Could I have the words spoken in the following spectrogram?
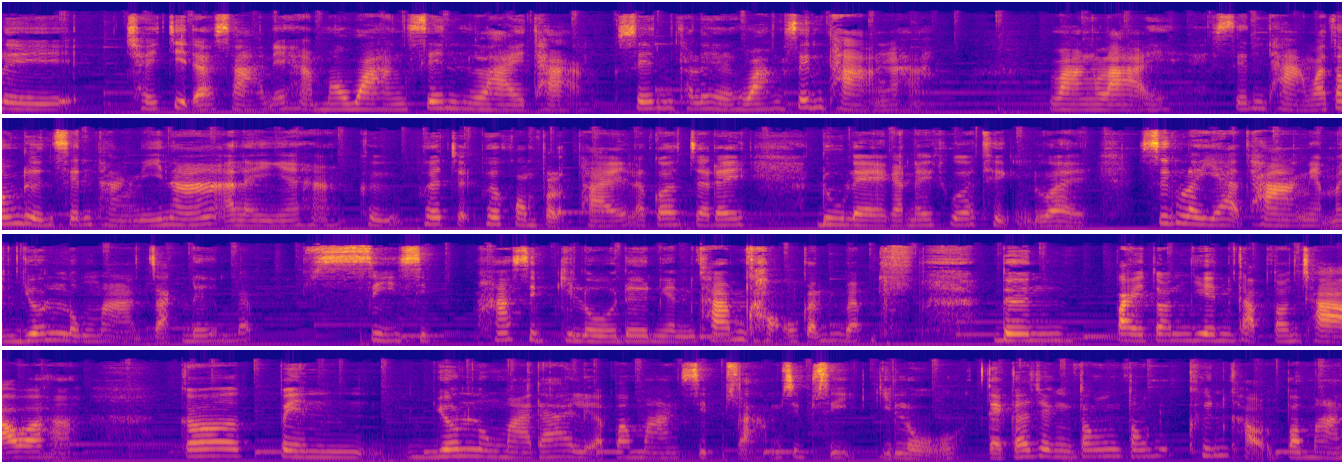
เลยใช้จิตอาสาเนี่ยค่ะมาวางเส้นลายทางเส้นเขาเรียกวางเส้นทางอะค่ะวางลาย เส้นทางว่าต้องเดินเส้นทางนี้นะอะไรเงี้ยค่ะคือเพื่อเพื่อความปลอดภัยแล้วก็จะได้ดูแลกันได้ทั่วถึงด้วย ซึ่งระยะทางเนี่ยมันย่นลงมาจากเดิมแบบ 40-50 กิโลเดินกันข้ามเขากันแบบ เดินไปตอนเย็นกลับตอนเช้าอะค่ะก็เป็นย่นลงมาได้เหลือประมาณ 13-14 กิโล แต่ก็ยังต้องต้องขึ้นเขาประมาณ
